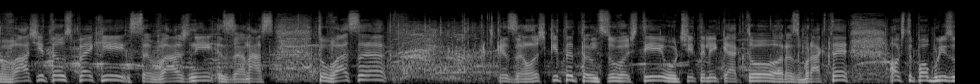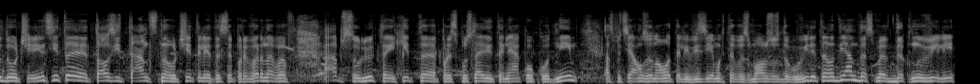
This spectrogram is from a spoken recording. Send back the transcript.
Вашите успехи са важни за нас. Това са казанлъшките танцуващи учители, както разбрахте. Още по-близо до учениците, този танц на учителите се превърна в абсолютен хит през последните няколко дни. А специално за нова телевизия имахте възможност да го видите. Надявам да сме вдъхновили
